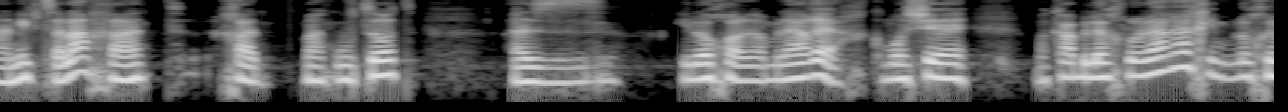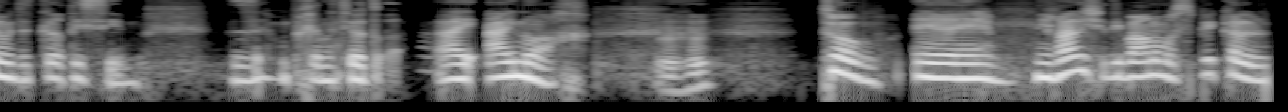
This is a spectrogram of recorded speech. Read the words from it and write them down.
להניף צלחת, אחת מהקבוצות, אז היא לא יכולה גם לארח, כמו שמכבי לא יכלו לארח אם לא יכולים לתת כרטיסים. זה מבחינתי היינו הך. טוב, אה, נראה לי שדיברנו מספיק על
